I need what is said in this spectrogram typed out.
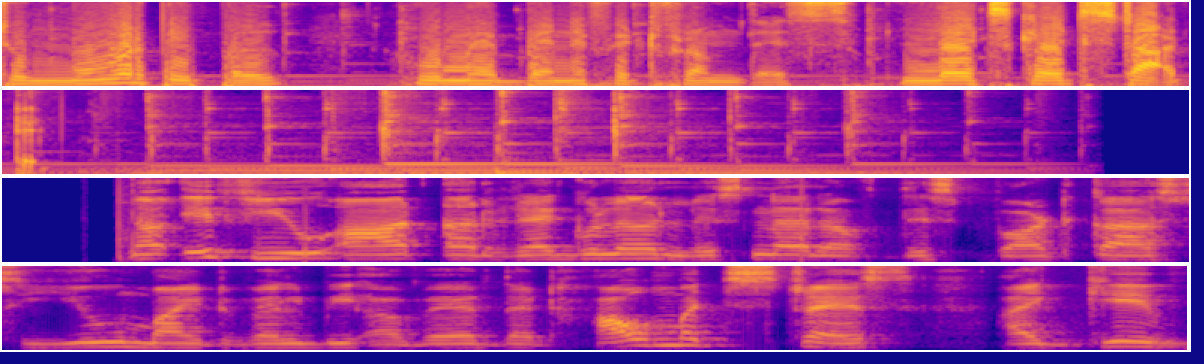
to more people who may benefit from this. Let's get started. Now, if you are a regular listener of this podcast, you might well be aware that how much stress I give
